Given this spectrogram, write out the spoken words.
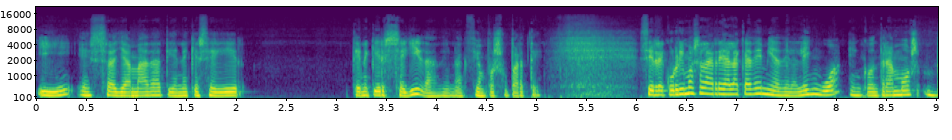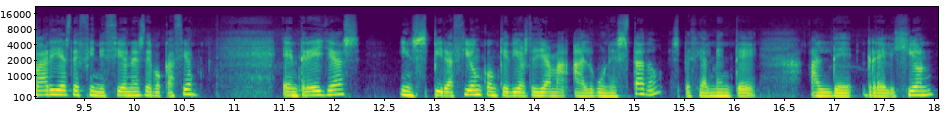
y esa llamada tiene que seguir, tiene que ir seguida de una acción por su parte. Si recurrimos a la Real Academia de la Lengua, encontramos varias definiciones de vocación. Entre ellas, inspiración con que Dios le llama a algún estado, especialmente al de religión,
